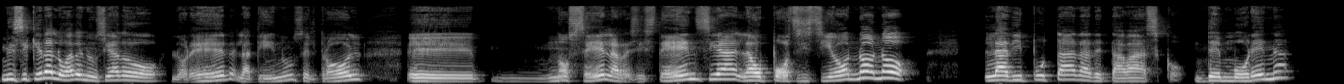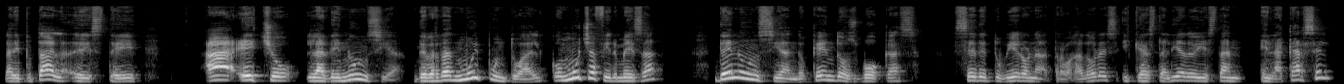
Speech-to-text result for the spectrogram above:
ni siquiera lo ha denunciado Lored, Latinus, el troll, eh, no sé, la resistencia, la oposición. No, no. La diputada de Tabasco, de Morena, la diputada, este, ha hecho la denuncia de verdad muy puntual, con mucha firmeza, denunciando que en Dos Bocas se detuvieron a trabajadores y que hasta el día de hoy están en la cárcel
